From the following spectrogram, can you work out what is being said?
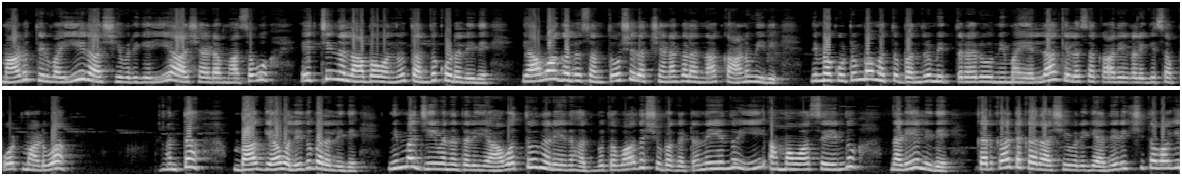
ಮಾಡುತ್ತಿರುವ ಈ ರಾಶಿಯವರಿಗೆ ಈ ಆಷಾಢ ಮಾಸವು ಹೆಚ್ಚಿನ ಲಾಭವನ್ನು ತಂದುಕೊಡಲಿದೆ. ಯಾವಾಗಲೂ ಸಂತೋಷದ ಕ್ಷಣಗಳನ್ನು ಕಾಣುವಿರಿ. ನಿಮ್ಮ ಕುಟುಂಬ ಮತ್ತು ಬಂಧು ಮಿತ್ರರು ನಿಮ್ಮ ಎಲ್ಲ ಕೆಲಸ ಕಾರ್ಯಗಳಿಗೆ ಸಪೋರ್ಟ್ ಮಾಡುವ ಅಂತ ಭಾಗ್ಯ ಒಲಿದು ಬರಲಿದೆ. ನಿಮ್ಮ ಜೀವನದಲ್ಲಿ ಯಾವತ್ತೂ ನಡೆಯದ ಅದ್ಭುತವಾದ ಶುಭ ಘಟನೆಯೆಂದು ಈ ಅಮಾವಾಸ್ಯೆಯೆಂದು ನಡೆಯಲಿದೆ. ಕರ್ಕಾಟಕ ರಾಶಿಯವರಿಗೆ ಅನಿರೀಕ್ಷಿತವಾಗಿ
